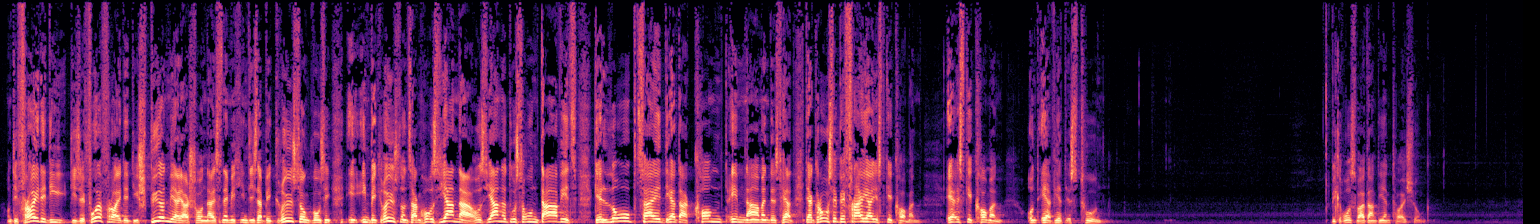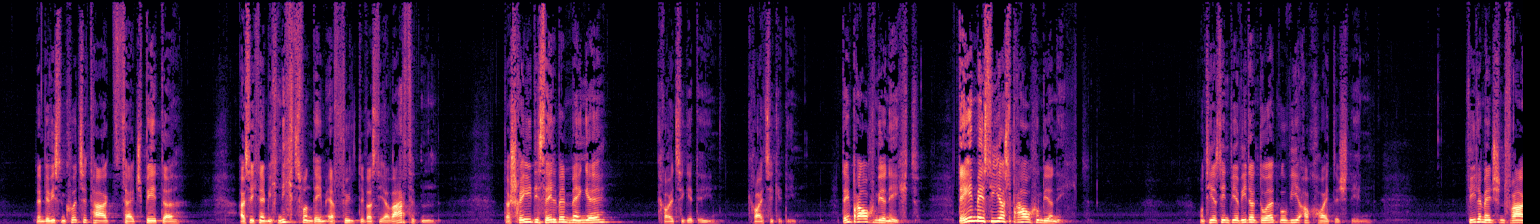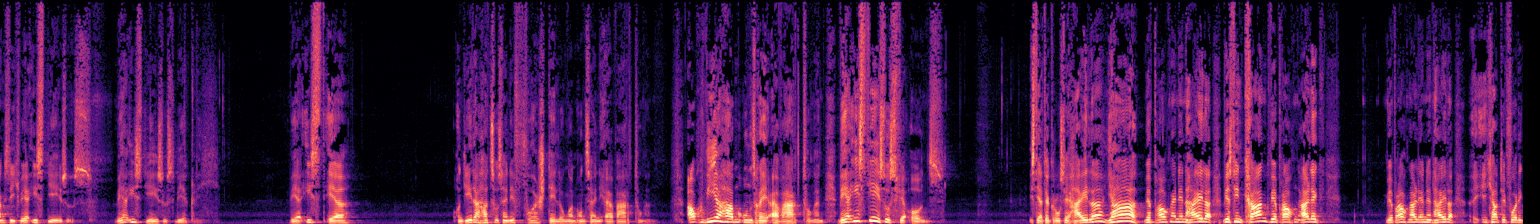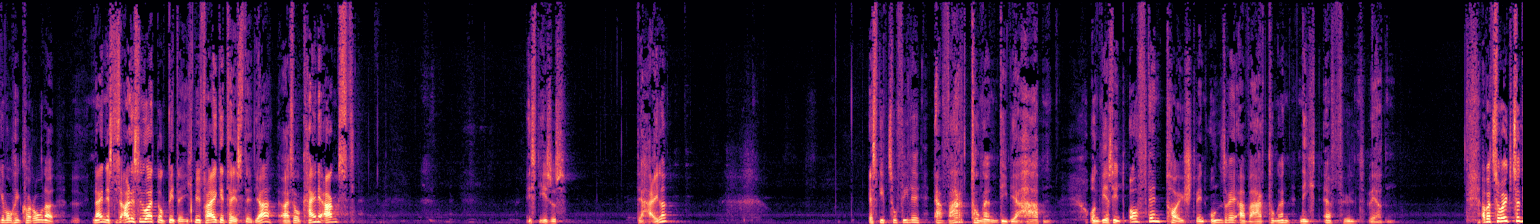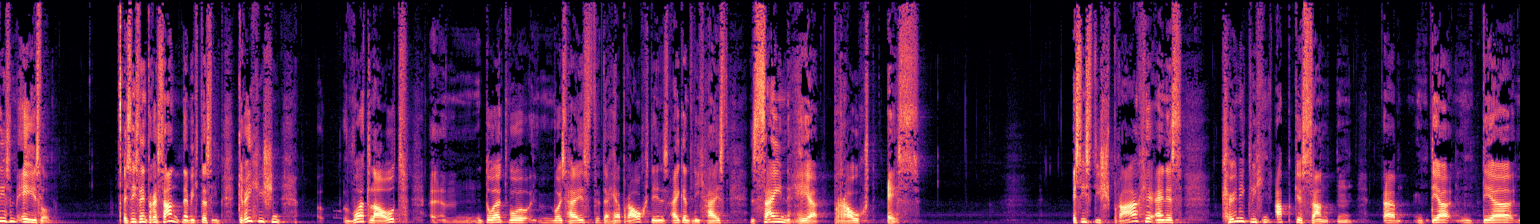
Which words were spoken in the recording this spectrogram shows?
Und die Freude, die, diese Vorfreude, die spüren wir ja schon, als nämlich in dieser Begrüßung, wo sie ihn begrüßen und sagen, Hosianna, Hosianna, du Sohn Davids, gelobt sei der da kommt im Namen des Herrn. Der große Befreier ist gekommen. Er ist gekommen und er wird es tun. Wie groß war dann die Enttäuschung? Denn wir wissen kurze Zeit später, als sich nämlich nichts von dem erfüllte, was sie erwarteten, da schrie dieselbe Menge, kreuziget ihn, kreuziget ihn. Den brauchen wir nicht. Den Messias brauchen wir nicht. Und hier sind wir wieder dort, wo wir auch heute stehen. Viele Menschen fragen sich, wer ist Jesus? Wer ist Jesus wirklich? Wer ist er? Und jeder hat so seine Vorstellungen und seine Erwartungen. Auch wir haben unsere Erwartungen. Wer ist Jesus für uns? Ist er der große Heiler? Ja, wir brauchen einen Heiler. Wir sind krank, wir brauchen alle, wir brauchen alle einen Heiler. Ich hatte vorige Woche Corona. Nein, es ist alles in Ordnung, bitte. Ich bin freigetestet, ja? Also keine Angst. Ist Jesus der Heiler? Es gibt so viele Erwartungen, die wir haben. Und wir sind oft enttäuscht, wenn unsere Erwartungen nicht erfüllt werden. Aber zurück zu diesem Esel. Es ist interessant, nämlich dass im griechischen Wortlaut, äh, dort wo, wo es heißt, der Herr braucht, den es eigentlich heißt, sein Herr braucht es. Es ist die Sprache eines königlichen Abgesandten, äh, der, der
